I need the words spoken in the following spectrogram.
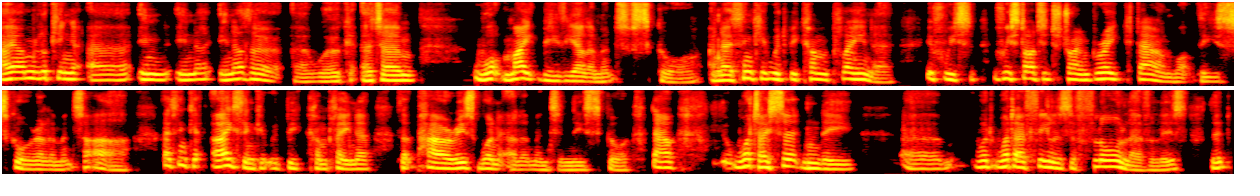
I am looking uh, in in in other work at um, what might be the elements of score, and I think it would become plainer if we if we started to try and break down what these score elements are, I think I think it would become plainer that power is one element in these score. Now, what I certainly um, what what I feel as a floor level is that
